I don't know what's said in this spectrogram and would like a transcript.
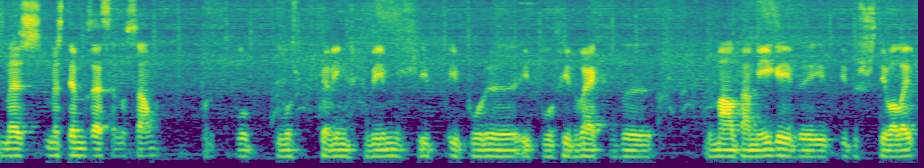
mas, mas temos essa noção por- pelo- pelos bocadinhos que vimos e, e por, uh, e pelo feedback de, de malta amiga e, de, e dos festivaleiros.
